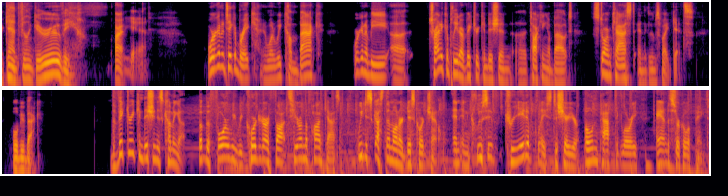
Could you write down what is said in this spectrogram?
Again, feeling groovy. All right. Yeah. we're going to take a break and when we come back we're going to be uh, trying to complete our victory condition uh, talking about stormcast and the Gloomspite Gits we'll be back the victory condition is coming up but before we recorded our thoughts here on the podcast we discussed them on our discord channel an inclusive creative place to share your own path to glory and circle of paint.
